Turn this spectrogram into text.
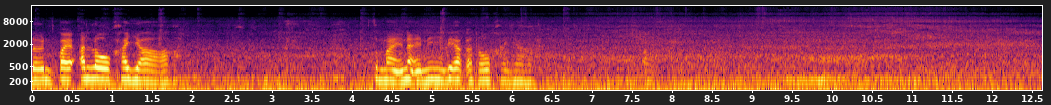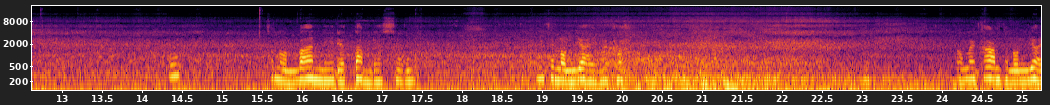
เดินไปอโลคยา สมัยไหนนี่เรียกอโลคยา นนบ้านนี้เดี๋ยวต่ำเดี๋ยวสูงนี่ถนนใหญ่นะคะเราไม่ข้ามถนนใหญ่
